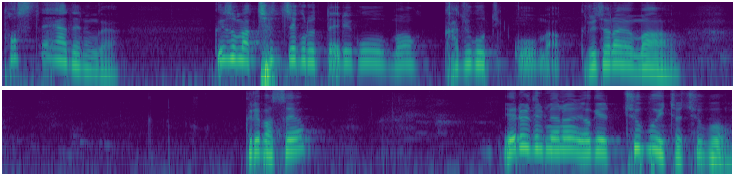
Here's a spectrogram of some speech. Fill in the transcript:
더 세야 되는 거야. 그래서 막 채찍으로 때리고 뭐 가죽 옷 입고 막 그러잖아요. 막 그래 봤어요? 예를 들면은 여기 주부 있죠, 주부.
